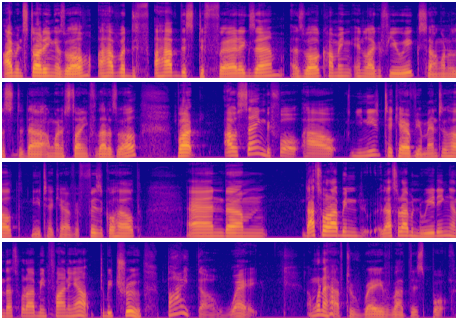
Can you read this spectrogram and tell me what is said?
I've been studying as well. I have a def- I have this deferred exam as well coming in like a few weeks, so I'm gonna listen to that. I'm gonna studying for that as well. But I was saying before how you need to take care of your mental health, you need to take care of your physical health, and um, that's what I've been that's what I've been reading, and that's what I've been finding out to be true. By the way, I'm gonna have to rave about this book.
